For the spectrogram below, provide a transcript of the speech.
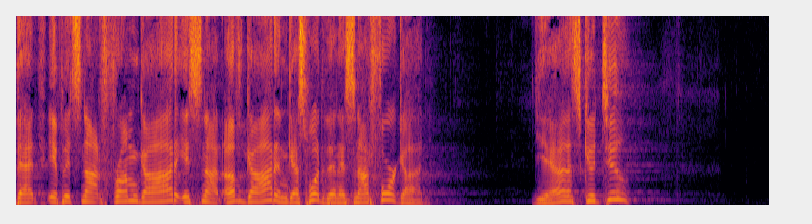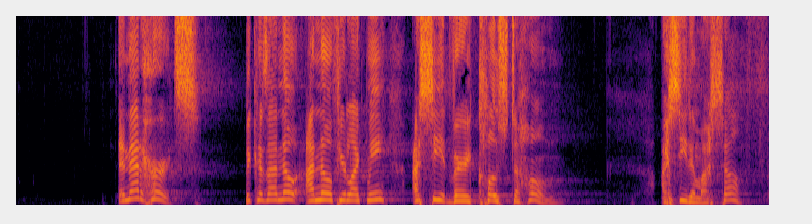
that if it's not from God, it's not of God, and guess what? Then it's not for God. Yeah, that's good too. And that hurts because I know I know if you're like me, I see it very close to home. I see it in myself.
